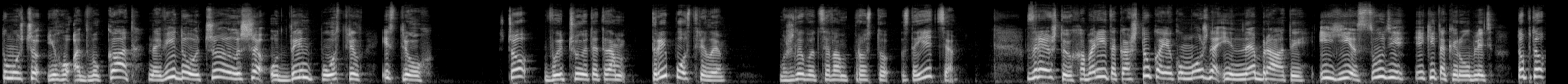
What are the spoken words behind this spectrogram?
тому що його адвокат на відео чує лише один постріл із трьох. Що ви чуєте там три постріли? Можливо, це вам просто здається? Зрештою, хабарі така штука, яку можна і не брати. І є судді, які так і роблять, тобто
